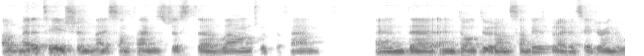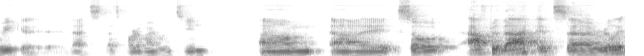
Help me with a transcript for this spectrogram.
of meditation. I sometimes just uh, lounge with the fam and uh, and don't do it on Sundays. But I would say during the week, that's that's part of my routine. Um, so after that, it's really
